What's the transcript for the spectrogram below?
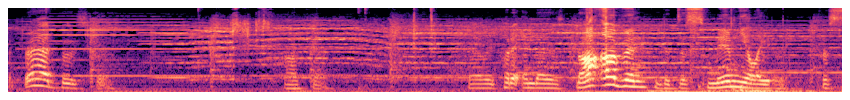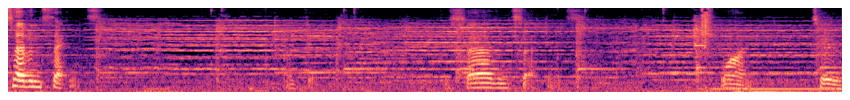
The bread booster. Okay. And we put it in the, not oven, the dismimulator for seven seconds. Okay. For seven seconds. One, two,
